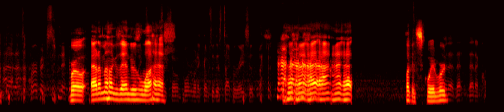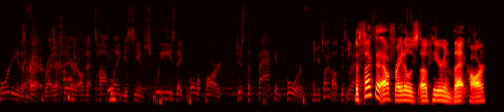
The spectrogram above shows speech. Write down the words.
that's a perfect scenario Bro, Adam Alexander's last. so important when it comes to this type of racing Fucking Squidward. That, that, that accordion effect right up there on that top lane. You see them squeeze, they pull apart. Just the back and forth. And you're talking about the team- The fact that Alfredo is up here in that car,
